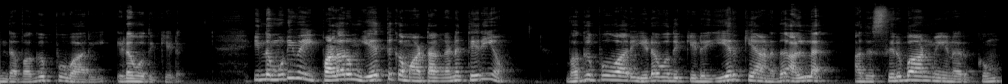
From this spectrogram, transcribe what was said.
இந்த வகுப்பு வாரி இடஒதுக்கீடு. இந்த முடிவை பலரும் ஏற்றுக்க மாட்டாங்கன்னு தெரியும். வகுப்பு வாரி இடஒதுக்கீடு இயற்கையானது அல்ல. அது சிறுபான்மையினருக்கும்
